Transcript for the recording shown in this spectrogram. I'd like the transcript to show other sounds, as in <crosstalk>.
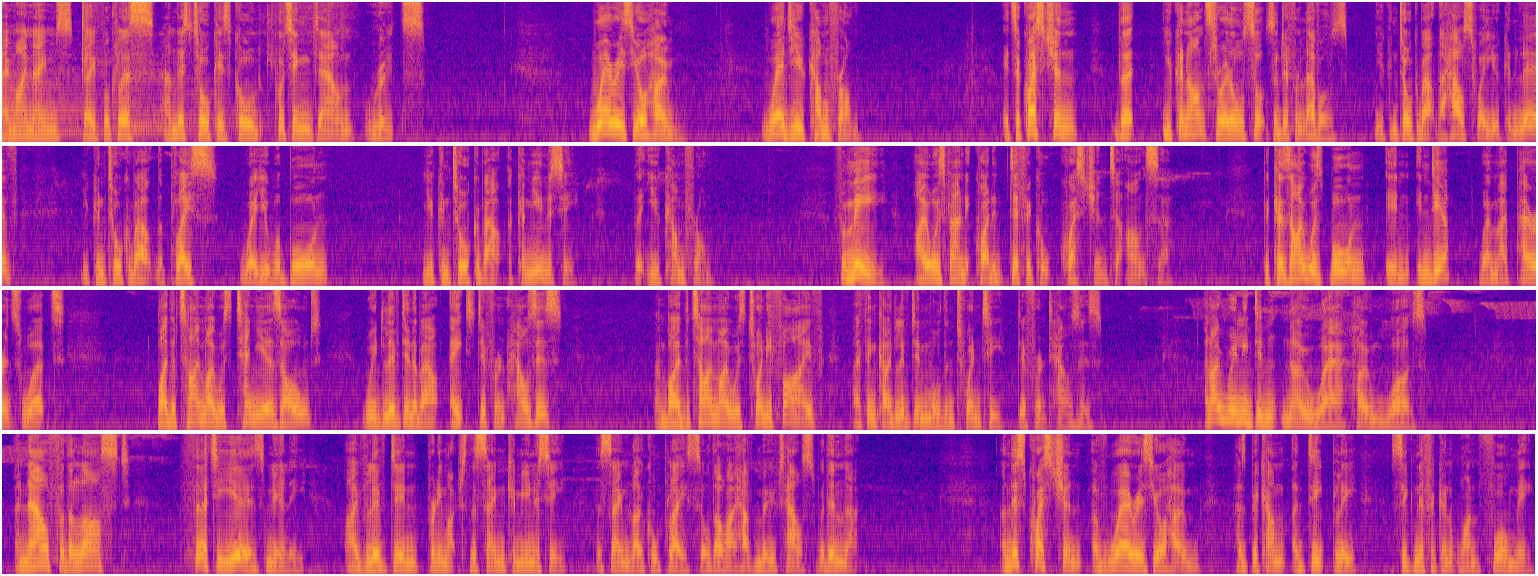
Hi, my name's Dave Bookless and this talk is called Putting Down Roots. Where is your home? Where do you come from? It's a question that you can answer at all sorts of different levels. You can talk about the house where you can live, you can talk about the place where you were born, you can talk about a community that you come from. For me, I always found it quite a difficult question to answer because I was born in India where my parents worked. By the time I was 10 years old, we'd lived in about eight different houses. And by the time I was 25, I think I'd lived in more than 20 different houses. And I really didn't know where home was. And now for the last 30 years nearly, I've lived in pretty much the same community, the same local place, although I have moved house within that. And this question of where is your home has become a deeply significant one for me.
